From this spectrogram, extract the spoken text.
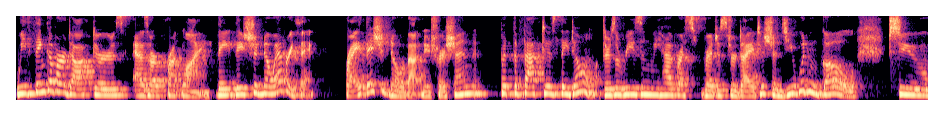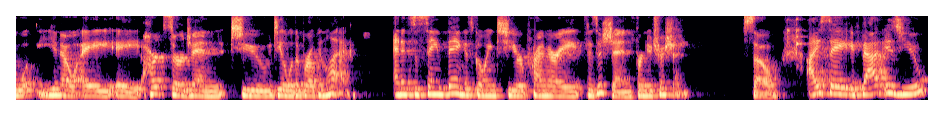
we think of our doctors as our front line. They, they should know everything, right? They should know about nutrition, but the fact is they don't. There's a reason we have res- registered dietitians. You wouldn't go to, you know, a, a heart surgeon to deal with a broken leg. And it's the same thing as going to your primary physician for nutrition. So I say if that is you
